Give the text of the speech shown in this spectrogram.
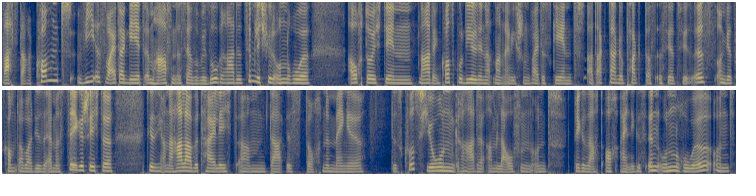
was da kommt, wie es weitergeht. Im Hafen ist ja sowieso gerade ziemlich viel Unruhe. Auch durch den, na, den Costco-Deal, den hat man eigentlich schon weitestgehend ad acta gepackt. Das ist jetzt, wie es ist. Und jetzt kommt aber diese MSC-Geschichte, die sich an der Hala beteiligt. Ähm, da ist doch eine Menge Diskussion gerade am Laufen und wie gesagt auch einiges in Unruhe und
